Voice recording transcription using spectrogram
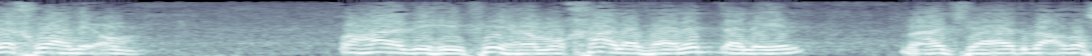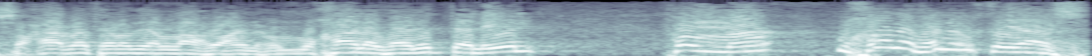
إخوة لأم. وهذه فيها مخالفة للدليل مع اجتهاد بعض الصحابة رضي الله عنهم. مخالفة للدليل ثم مخالفة للقياس.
